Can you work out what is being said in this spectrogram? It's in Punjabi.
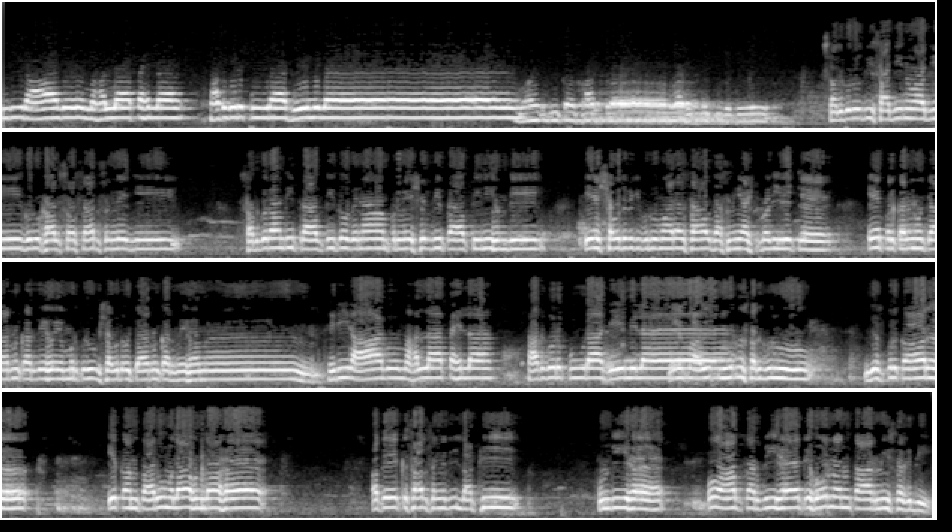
ਸ੍ਰੀ ਰਾਗ ਮਹੱਲਾ ਪਹਿਲਾ, ਸਤਿਗੁਰ ਪੂਰਾ ਜੀ ਮਿਲੈ। ਵਾਹਿਗੁਰੂ ਜੀ ਕਾ ਖਾਲਸਾ, ਵਾਹਿਗੁਰੂ ਜੀ ਕੀ ਫਤਿਹ। ਸਤਿਗੁਰੂ ਦੀ ਸਾਜੀ ਨਵਾਜੀ ਗੁਰੂ ਖਾਲਸਾ ਸਾਹਿਬ ਸੰਗਤ ਜੀ। ਸਤਿਗੁਰਾਂ ਦੀ ਪ੍ਰਾਪਤੀ ਤੋਂ ਬਿਨਾ ਪਰਮੇਸ਼ਰ ਦੀ ਪ੍ਰਾਪਤੀ ਨਹੀਂ ਹੁੰਦੀ। ਇਹ ਸ਼ਬਦ ਵਿੱਚ ਗੁਰੂ ਮਹਾਰਾਜ ਸਾਹਿਬ ਦਸਵੀਂ ਅਸ਼ਟਪਦੀ ਵਿੱਚ ਇਹ ਪ੍ਰਕਰਨ ਉਚਾਰਨ ਕਰਦੇ ਹੋਏ ਅੰਮ੍ਰਿਤ ਰੂਪ ਸ਼ਬਦ ਉਚਾਰਨ ਕਰਦੇ ਹਨ। ਸ੍ਰੀ ਰਾਗ ਮਹੱਲਾ ਪਹਿਲਾ ਸਤਿਗੁਰ ਪੂਰਾ ਜੀ ਮਿਲੈ। ਇਹ ਭਾਈ ਪੂਰਨ ਸਤਿਗੁਰੂ ਜਿਸ ਪ੍ਰਕਾਰ ਇੱਕ ਅੰਤਾਰੂ ਮਲਾ ਹੁੰਦਾ ਹੈ ਅਤੇ ਇੱਕ ਸਾਧ ਸੰਗਤ ਦੀ ਲਾਠੀ ਹੁੰਦੀ ਹੈ ਉਹ ਆਪ ਕਰਦੀ ਹੈ ਤੇ ਹੋਰਨਾਂ ਨੂੰ ਤਾਰ ਨਹੀਂ ਸਕਦੀ।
